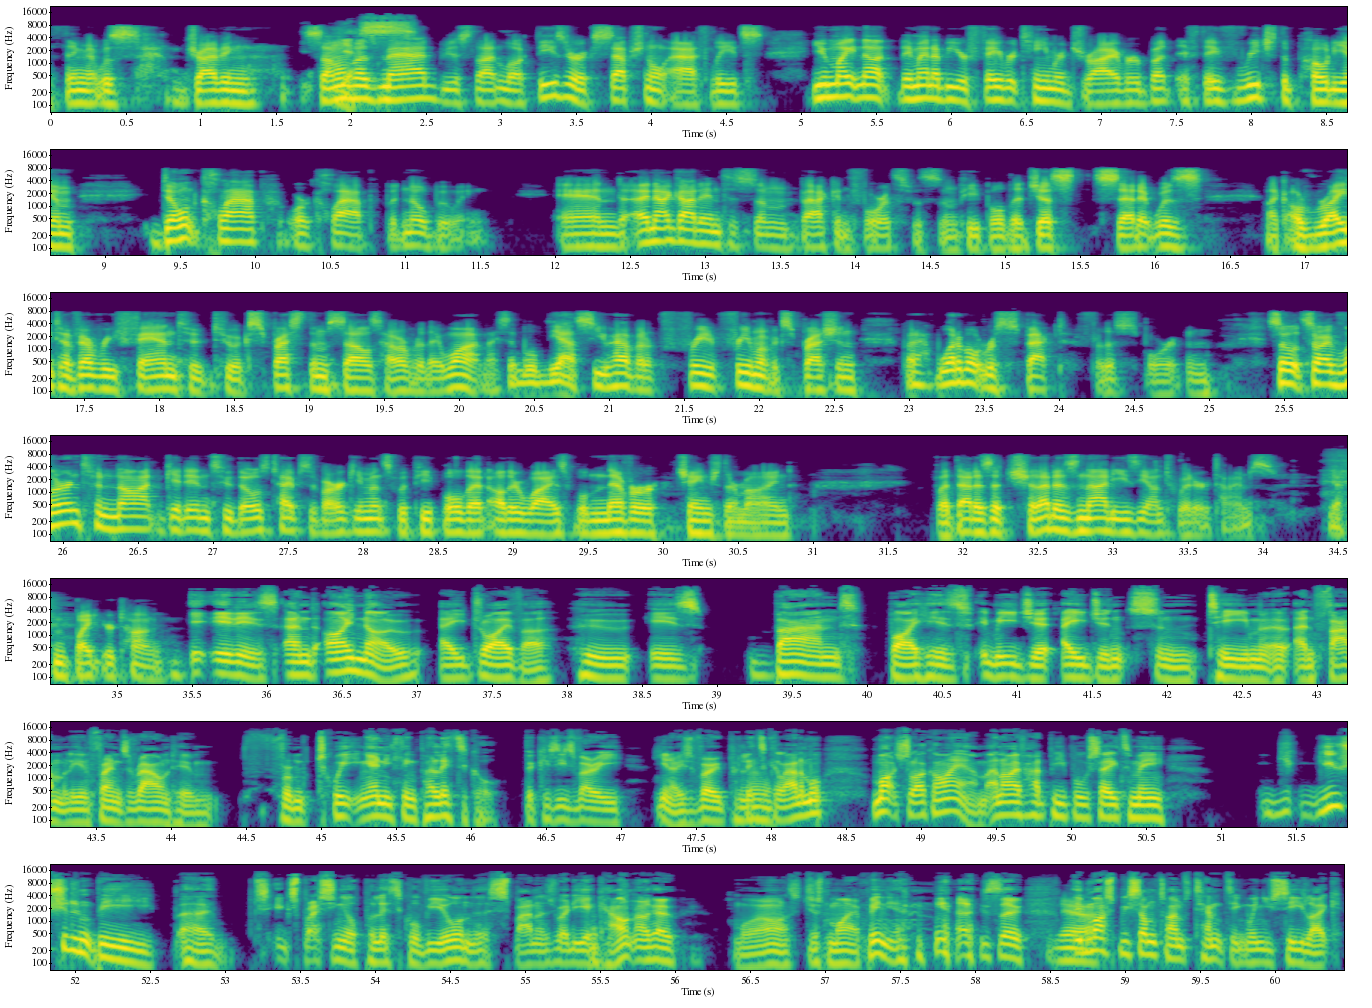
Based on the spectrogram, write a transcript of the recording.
The thing that was driving some yes. of us mad. We just thought, look, these are exceptional athletes you might not they might not be your favorite team or driver, but if they've reached the podium, don't clap or clap, but no booing. And and I got into some back and forths with some people that just said it was like a right of every fan to to express themselves however they want. And I said, well, yes, you have a free freedom of expression, but what about respect for the sport? And so so I've learned to not get into those types of arguments with people that otherwise will never change their mind. But that is a that is not easy on Twitter times. You have to bite your tongue. It, is. And I know a driver who is banned by his immediate agents and team uh, and family and friends around him from tweeting anything political because he's very, you know, he's a very political animal, much like I am. And I've had people say to me, you, shouldn't be uh, expressing your political view on the Spanners Ready account. And I go, well, it's just my opinion, you know. So Yeah. it must be sometimes tempting when you see like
